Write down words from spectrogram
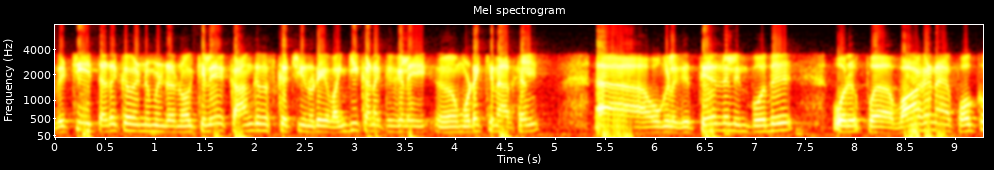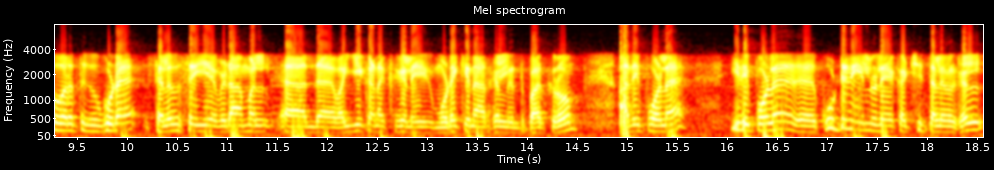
வெற்றியை தடுக்க வேண்டும் என்ற நோக்கிலே காங்கிரஸ் கட்சியினுடைய வங்கி கணக்குகளை முடக்கினார்கள். உங்களுக்கு தேர்தலின் போது ஒரு ப- வாகன போக்குவரத்துக்கு கூட செலவு செய்ய விடாமல் அந்த வங்கி கணக்குகளை முடக்கினார்கள் என்று பார்க்கிறோம். அதே போல இதை போல கூட்டணியில் உள்ள கட்சி தலைவர்கள்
